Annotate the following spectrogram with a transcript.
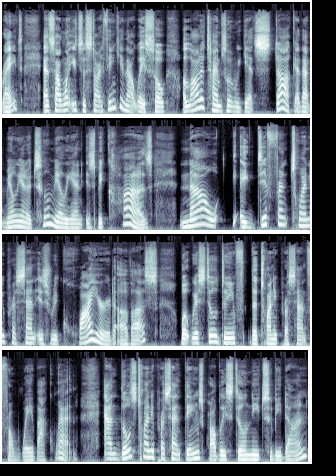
right? And so I want you to start thinking that way. So a lot of times when we get stuck at that million or two million is because now a different 20% is required of us, but we're still doing the 20% from way back when. And those 20% things probably still need to be done,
